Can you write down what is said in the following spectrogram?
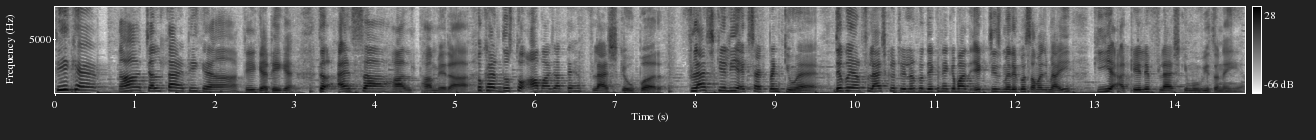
ठीक है हाँ चलता है, ठीक है हाँ ठीक है ठीक है। तो ऐसा हाल था मेरा। तो खैर दोस्तों, अब आ जाते हैं फ्लैश के ऊपर। फ्लैश के लिए एक्साइटमेंट क्यों है? देखो यार फ्लैश के ट्रेलर को देखने के बाद एक चीज़ मेरे को समझ में आई कि ये अकेले फ्लैश की मूवी तो नहीं है।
